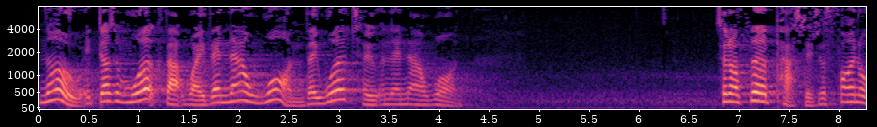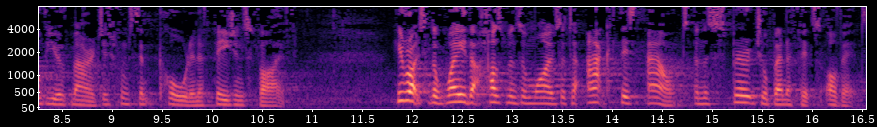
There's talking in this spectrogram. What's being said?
No, it doesn't work that way. They're now one. They were two and they're now one. So in our third passage, the final view of marriage is from St. Paul in Ephesians 5. He writes the way that husbands and wives are to act this out and the spiritual benefits of it.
